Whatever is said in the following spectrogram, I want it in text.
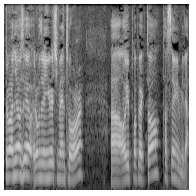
여러분 안녕하세요. 여러분들의 English 멘토 아, 어이 퍼펙터 탁쌤입니다.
